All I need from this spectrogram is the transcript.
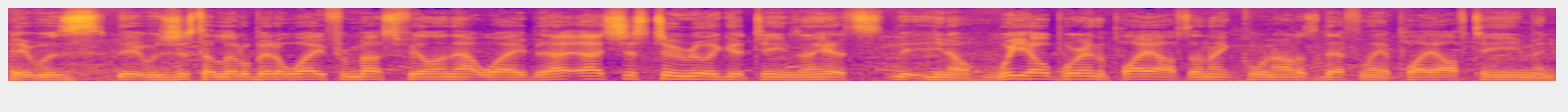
it was it was just a little bit away from us feeling that way. But that, that's just two really good teams. I think it's you know we hope we're in the playoffs. I think Coronado's definitely a playoff team, and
